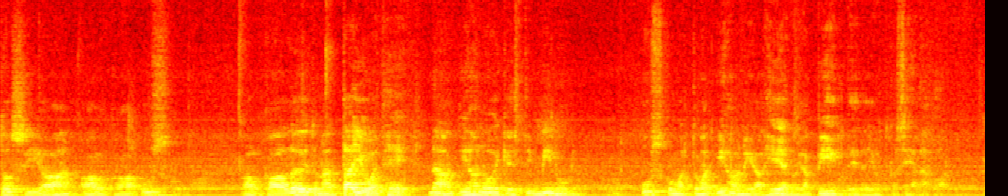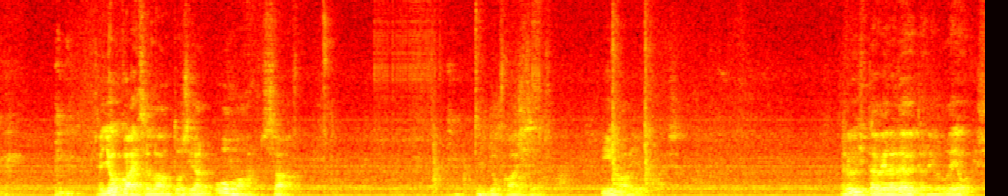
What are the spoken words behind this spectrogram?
tosiaan alkaa uskoa. Alkaa löytämään, tajua, että hei, nämä on ihan oikeasti minun uskomattoman ihania, hienoja piirteitä, jotka siellä on. Ja jokaisella on tosiaan omansa. Jokaisella. Ihan jokaisella. En ole yhtään vielä löytänyt, jolle ei olisi.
